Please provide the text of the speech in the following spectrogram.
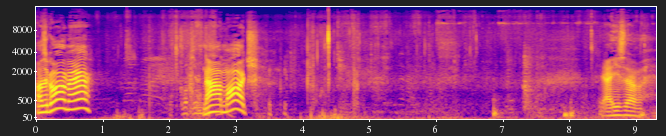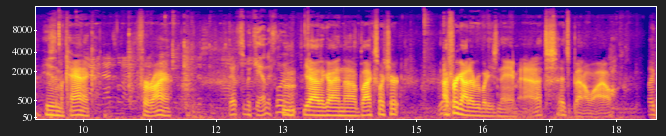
How's it going, man? Let's go up there. Not much. Yeah, he's the he's the mechanic for Ryan. That's the mechanic for him. Mm, Yeah, the guy in the black sweatshirt. I forgot everybody's name, man. It's it's been a while. Like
